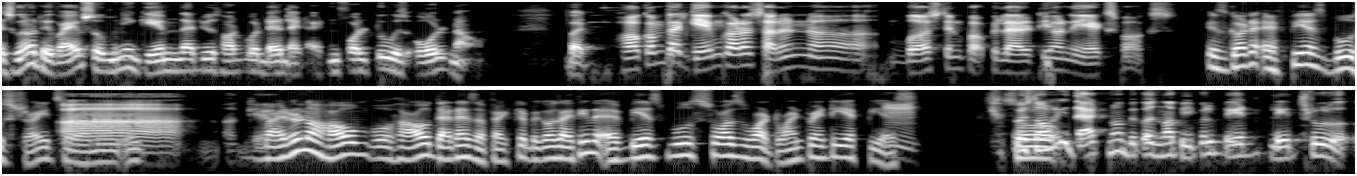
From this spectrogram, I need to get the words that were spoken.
it's going to revive so many games that you thought were dead. Like Titanfall 2 is old now, but How come that game got a sudden uh, burst in popularity on the Xbox? It's got a FPS boost, right? So I mean, it, Ah, okay. I don't know how how that has affected because I think the FPS boost was what 120 FPS. Hmm. So it's not only that, no, because now people played played through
